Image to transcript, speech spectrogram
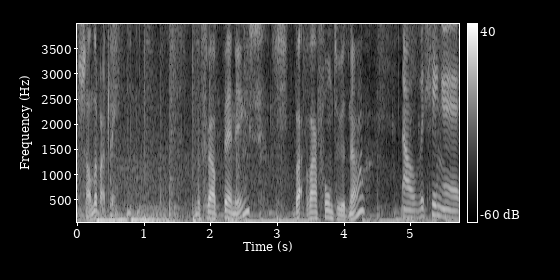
Sander Bartling. Mevrouw Pennings, waar, waar vond u het nou? Nou, we gingen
